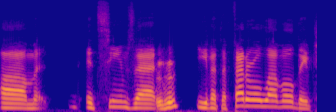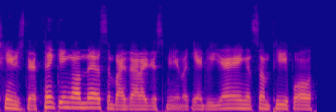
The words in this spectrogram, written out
Um, it seems that Mhm. even at the federal level, they've changed their thinking on this, and by that I just mean like Andrew Yang and some people.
